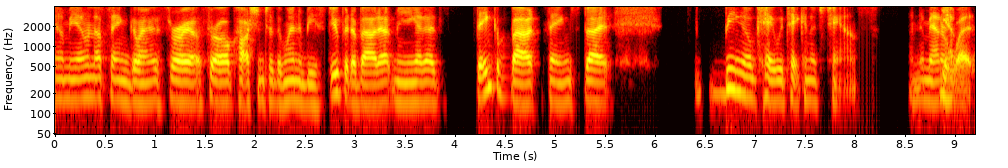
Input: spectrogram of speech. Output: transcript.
I mean, I'm not saying going to throw throw a caution to the wind and be stupid about it. I mean, you got to think about things, but being okay with taking a chance and no matter yep. what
